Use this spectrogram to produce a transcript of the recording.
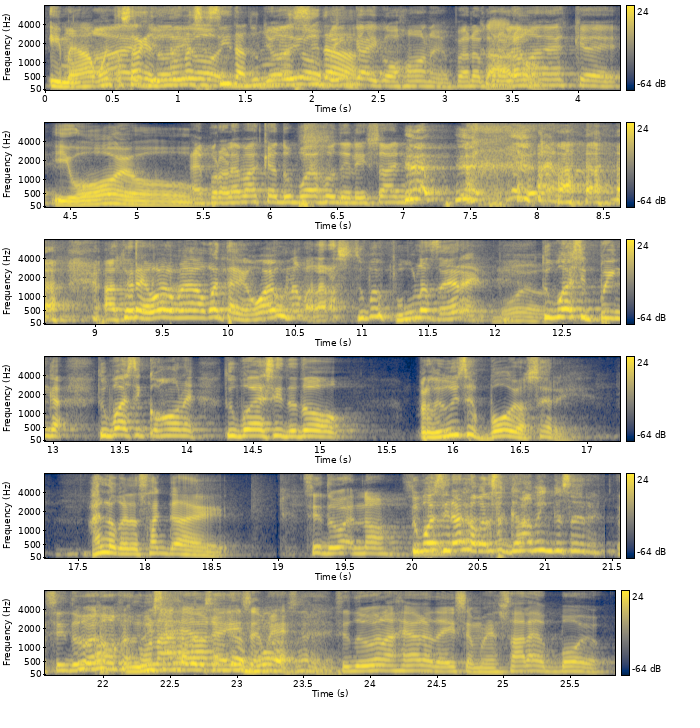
y me he dado cuenta, Normal, ¿sabes? Que tú yo no digo- necesitas, tú no Yo necesitas. digo pinga y cojones, pero el problema es que... Y voy, o... El problema es que tú puedes utilizar... Hacer el me he dado cuenta que huevo es una palabra súper full hacer. Tú puedes decir pinga, tú puedes decir cojones, tú puedes decir de todo. Pero si tú dices bollo hacer, haz lo que te salga de. Si tú... No. Tú puedes decir haz lo que te salga de la pinga. Si tú ves No, una, una jeva que que dice... me- si tú ves una jeva que te dice, me sale el bollo.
